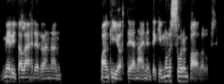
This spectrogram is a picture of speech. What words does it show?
Merita Lähderannan pankinjohtaja nainen teki mulle suuren palveluksen.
